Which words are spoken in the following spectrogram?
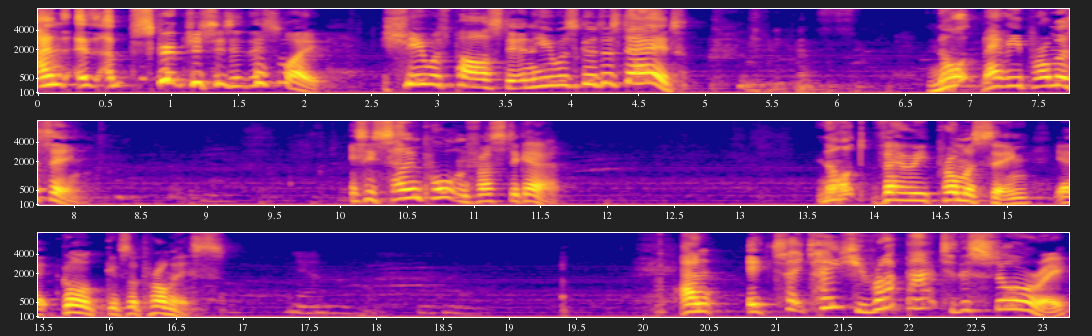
and uh, scripture says it this way she was past it and he was good as dead. Not very promising. This is so important for us to get. Not very promising, yet God gives a promise. Yeah. And it, it takes you right back to this story,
